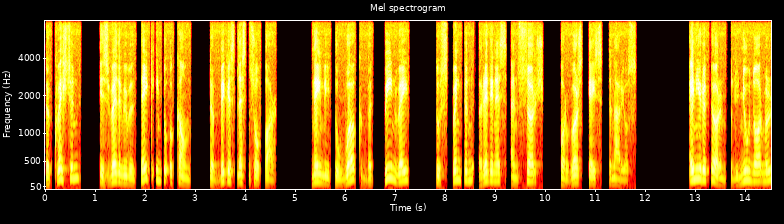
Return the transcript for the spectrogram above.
The question is whether we will take into account the biggest lesson so far, namely to work between waves to strengthen readiness and search for worst case scenarios. Any return to the new normal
